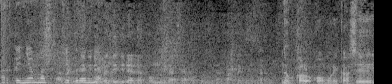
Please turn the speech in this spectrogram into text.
Artinya Mas Gibran nggak berarti tidak ada komunikasi apa pun dengan Partai Golkar. No, kalau komunikasi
